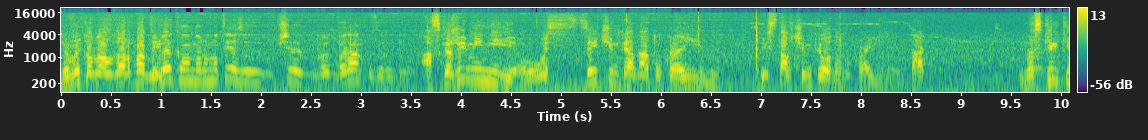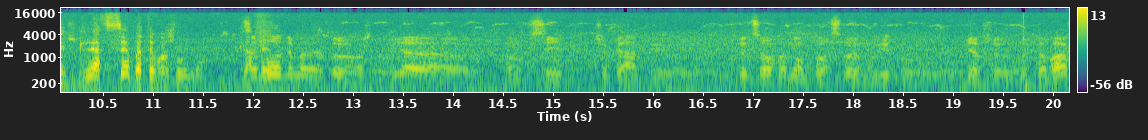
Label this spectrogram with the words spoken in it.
Не виконали не норматив. виконали норматив, взагалі баранку заробили. А скажи мені, ось цей чемпіонат України, ти став чемпіоном України, так? Наскільки для себе це важливо? Для Це тебе? було для мене дуже важливо. Я ну, всі чемпіонати до цього, ну, по своєму віку я вже вигравав,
